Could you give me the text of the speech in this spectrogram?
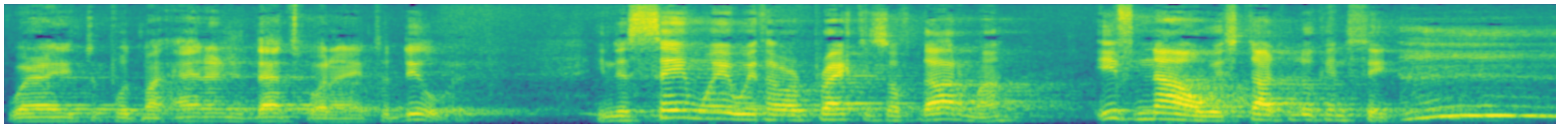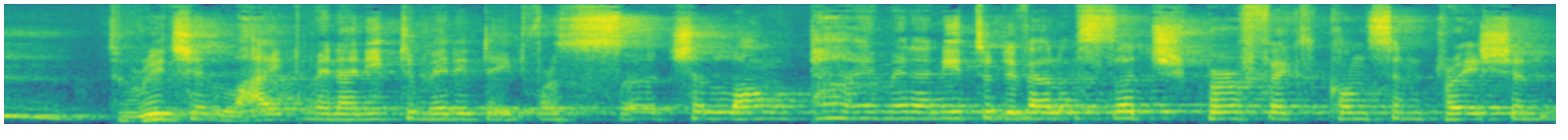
where I need to put my energy, that's what I need to deal with. In the same way with our practice of Dharma, if now we start looking and say, ah, to reach enlightenment, I need to meditate for such a long time and I need to develop such perfect concentration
